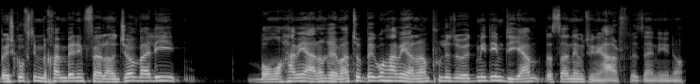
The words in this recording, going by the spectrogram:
بهش گفتیم می‌خوایم بریم فلانجا ولی با ما همین الان قیمت رو بگو همین الان پول بهت میدیم دیگه هم مثلا نمی‌تونی حرف بزنی اینا.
